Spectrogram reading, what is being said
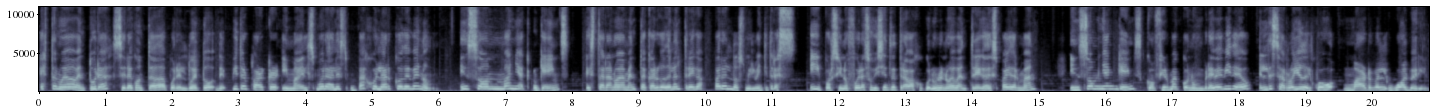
Esta nueva aventura será contada por el dueto de Peter Parker y Miles Morales bajo el arco de Venom. Insomniac Games estará nuevamente a cargo de la entrega para el 2023. Y por si no fuera suficiente trabajo con una nueva entrega de Spider-Man, Insomniac Games confirma con un breve video el desarrollo del juego Marvel Wolverine.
